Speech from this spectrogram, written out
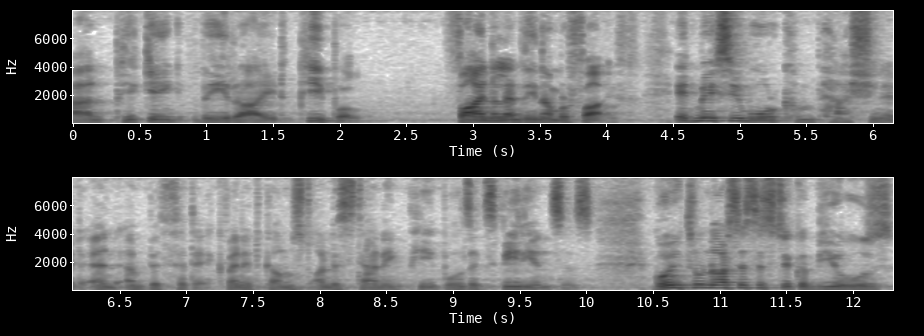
and picking the right people. Final and the number five it makes you more compassionate and empathetic when it comes to understanding people's experiences. Going through narcissistic abuse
